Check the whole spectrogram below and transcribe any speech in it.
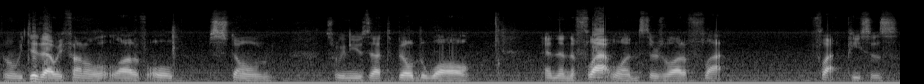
And when we did that, we found a lot of old stone, so we're gonna use that to build the wall. And then the flat ones, there's a lot of flat, flat pieces.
